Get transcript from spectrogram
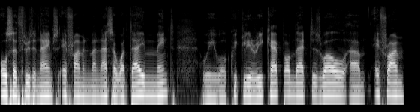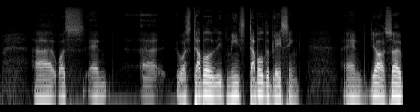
also through the names Ephraim and Manasseh what they meant. We will quickly recap on that as well. Um, Ephraim uh, was and uh, was double. It means double the blessing, and yeah. So,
